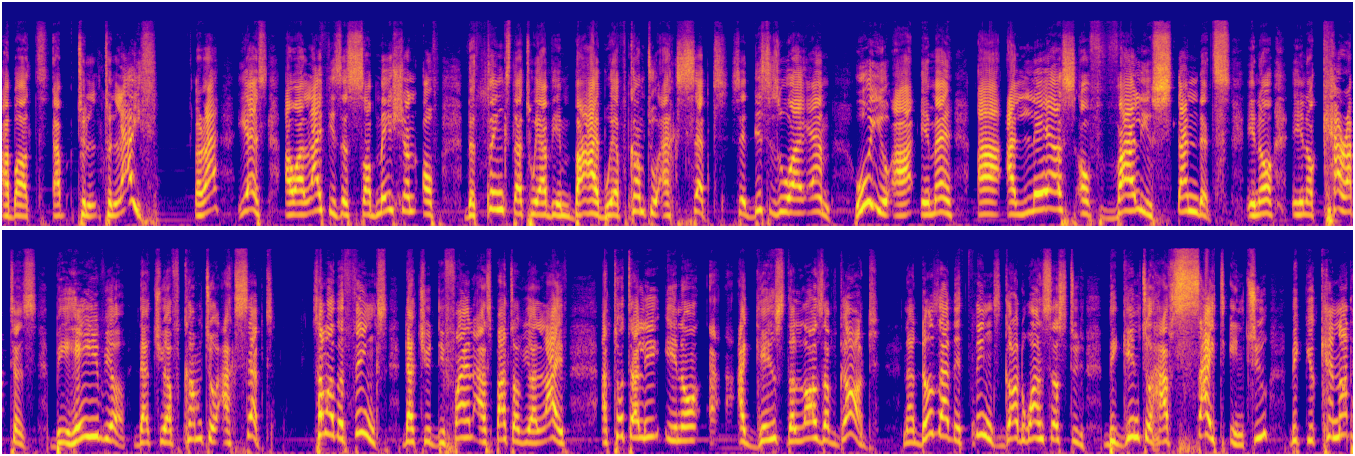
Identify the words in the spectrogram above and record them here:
about uh, to to life. All right. Yes, our life is a summation of the things that we have imbibed, we have come to accept. Say, this is who I am. Who you are, amen, are, are layers of value, standards, you know, you know, characters, behavior that you have come to accept. Some of the things that you define as part of your life are totally, you know, against the laws of God. Now, those are the things God wants us to begin to have sight into. You cannot,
